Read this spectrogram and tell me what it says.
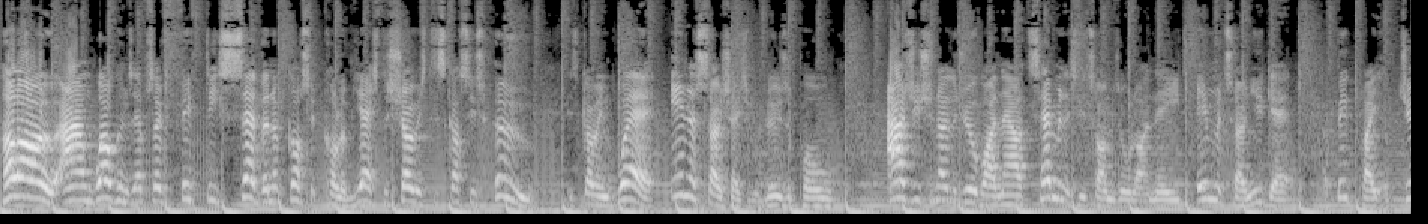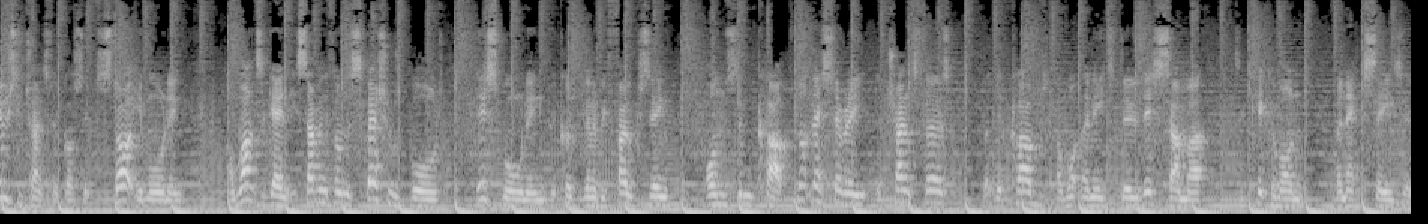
Hello and welcome to episode 57 of Gossip Column. Yes, the show which discusses who is going where in association with Loserpool. As you should know the drill by now, 10 minutes of your time is all I need. In return, you get a big plate of juicy transfer gossip to start your morning. And once again, it's something from the specials board this morning because we're going to be focusing on some clubs. Not necessarily the transfers, but the clubs and what they need to do this summer to kick them on for next season.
